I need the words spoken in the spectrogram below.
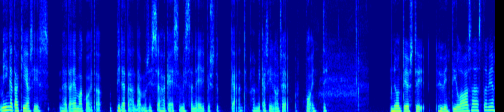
Minkä takia siis näitä emakoita pidetään tämmöisissä häkeissä, missä ne ei pysty kääntymään? Mikä siinä on se pointti? Ne on tietysti hyvin tilaa säästäviä,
